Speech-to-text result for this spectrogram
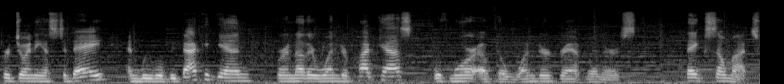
for joining us today. And we will be back again for another Wonder podcast with more of the Wonder Grant winners. Thanks so much.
